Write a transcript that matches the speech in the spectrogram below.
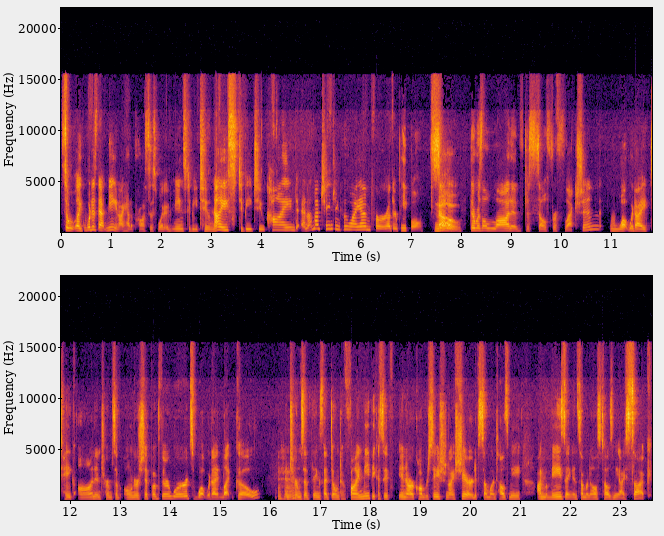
So, like, what does that mean? I had to process what it means to be too nice, to be too kind, and I'm not changing who I am for other people. So No. there was a lot of just self reflection. What would I take on in terms of ownership of their words? What would I let go? in Mhm. terms of things that don't define me because if in our conversation I shared if someone tells me I'm amazing and someone else tells me I suck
